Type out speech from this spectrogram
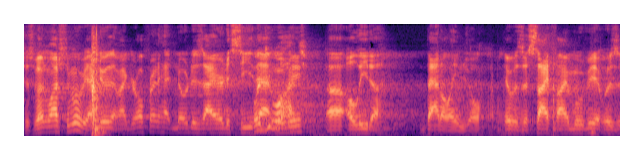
Just went and watched the movie. I knew that my girlfriend had no desire to see What'd that you movie. watch? Uh, Alita, Battle Angel. It was a sci-fi movie. It was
